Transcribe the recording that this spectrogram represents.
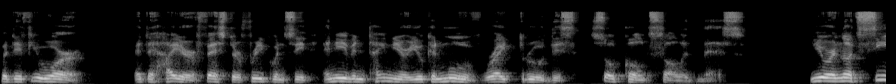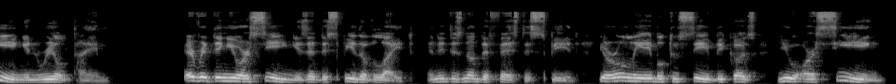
But if you are at a higher, faster frequency and even tinier, you can move right through this so called solid mass. You are not seeing in real time. Everything you are seeing is at the speed of light, and it is not the fastest speed. You're only able to see because you are seeing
